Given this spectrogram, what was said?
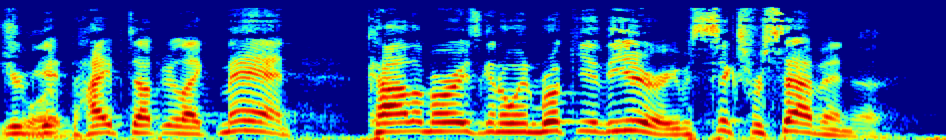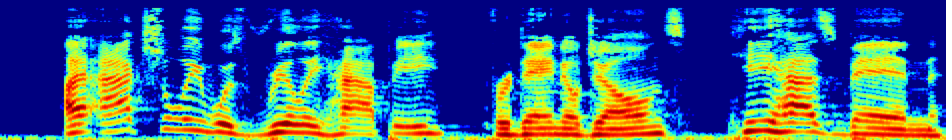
you Sure. get hyped up. You're like, man, Kyler Murray's going to win Rookie of the Year. He was six for seven. I actually was really happy for Daniel Jones. He has been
